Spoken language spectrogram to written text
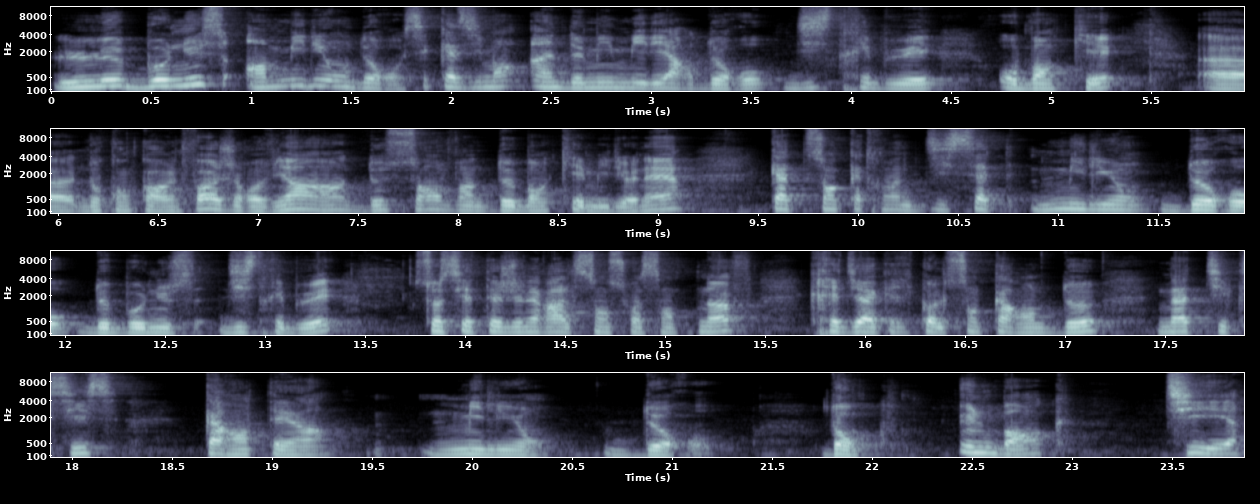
Le bonus en millions d'euros. C'est quasiment un demi-milliard d'euros distribués aux banquiers. Euh, donc encore une fois, je reviens, hein, 222 banquiers millionnaires, 497 millions d'euros de bonus distribués. Société Générale 169, Crédit Agricole 142, Natixis 41 millions d'euros. Donc, une banque tire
